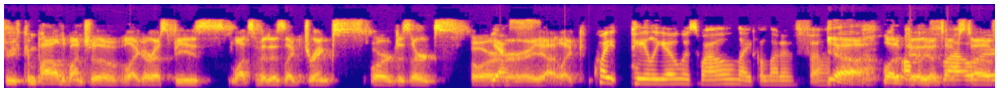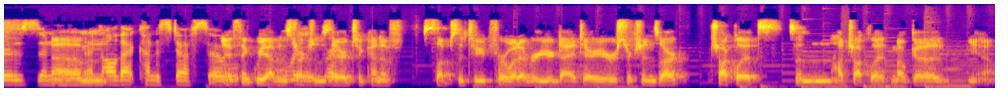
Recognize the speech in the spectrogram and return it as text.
we've compiled a bunch of like our recipes. Lots of it is like drinks or desserts or Yes. yeah, like Quite paleo as well, like a lot of um, yeah, a lot of paleo type stuff. and, Um, and all that kind of stuff. So I think we have really instructions there to kind of substitute for whatever your dietary restrictions are. Chocolates and hot chocolate, mocha, you know,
